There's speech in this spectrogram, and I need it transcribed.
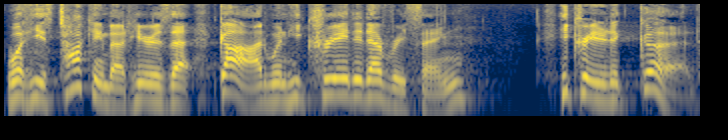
What he's talking about here is that God, when he created everything, he created it good.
